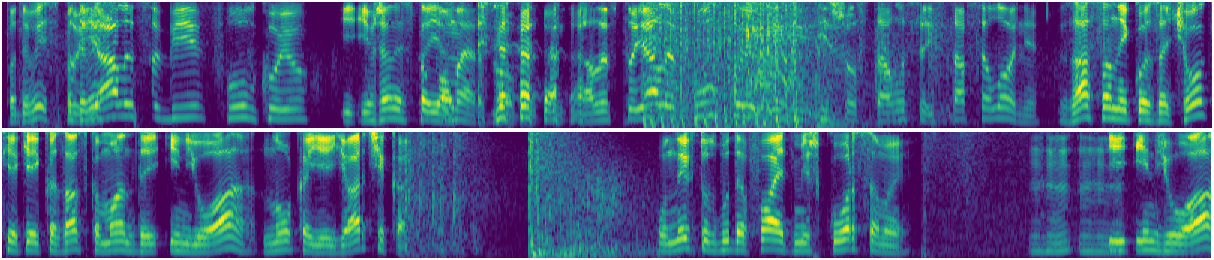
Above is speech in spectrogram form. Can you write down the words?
Подивись, подивись, Стояли собі фулкою. і, і вже не То стоять. помер, добре. Але стояли фулкою, і, і що сталося? І стався Лоні. Засланий козачок, який казав з команди Ін'юа, нокає Ярчика. У них тут буде файт між корсами Угу, угу. і Ін'юа.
